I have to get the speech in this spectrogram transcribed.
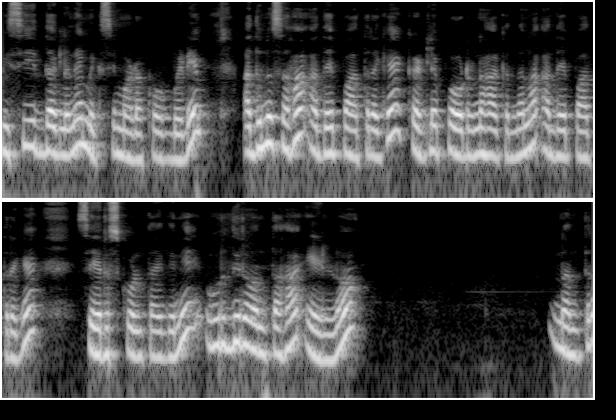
ಬಿಸಿ ಇದ್ದಾಗಲೇ ಮಿಕ್ಸಿ ಮಾಡೋಕ್ಕೆ ಹೋಗಬೇಡಿ. ಅದನ್ನು ಸಹ ಅದೇ ಪಾತ್ರೆಗೆ, ಕಡಲೆ ಪೌಡ್ರನ್ನ ಹಾಕಿದ್ನಲ್ಲ ಅದೇ ಪಾತ್ರೆಗೆ ಸೇರಿಸ್ಕೊಳ್ತಾ ಇದ್ದೀನಿ. ಹುರಿದಿರುವಂತಹ ಎಳ್ಳು, ನಂತರ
